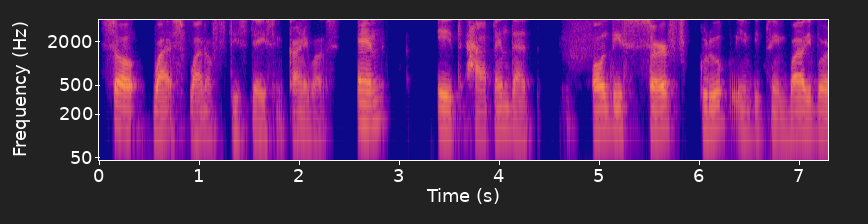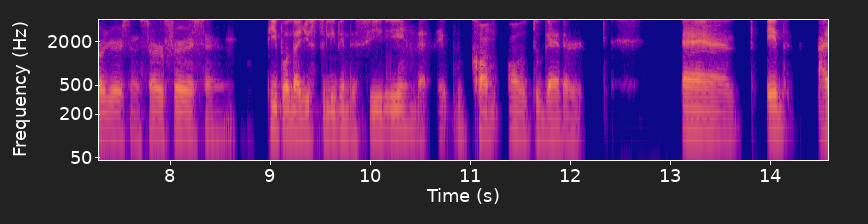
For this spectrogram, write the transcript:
So was one of these days in carnivals. And it happened that all this surf group in between bodyboarders and surfers and people that used to live in the city that it would come all together. And it i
